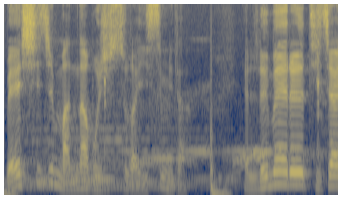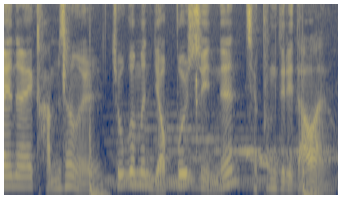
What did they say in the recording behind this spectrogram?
매 시즌 만나보실 수가 있습니다. 르메르 디자이너의 감성을 조금은 엿볼 수 있는 제품들이 나와요.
